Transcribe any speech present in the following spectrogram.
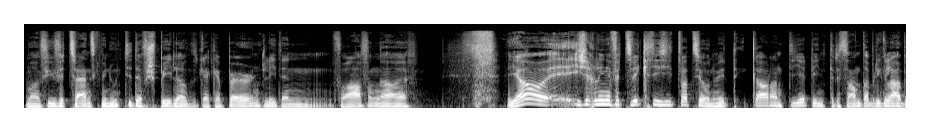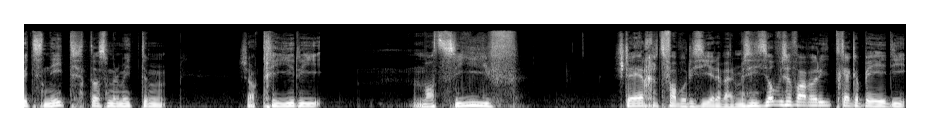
mal 25 Minuten darf spielen oder gegen Burnley dann von Anfang an ja, ist eine kleine verzwickte Situation, wird garantiert interessant, aber ich glaube jetzt nicht, dass wir mit dem Shakiri massiv stärker zu favorisieren wären. Wir sind sowieso Favorit gegen beide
